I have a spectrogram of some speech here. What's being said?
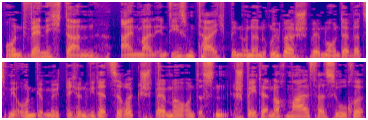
Und wenn ich dann einmal in diesem Teich bin und dann rüberschwimme und da wird es mir ungemütlich und wieder zurückschwimme und das später nochmal versuche,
